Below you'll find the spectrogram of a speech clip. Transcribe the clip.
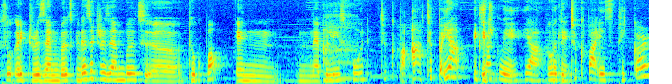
So it resembles. Does it resemble uh, thukpa in Nepalese food? Tukpa. Ah, tukpa. Yeah, exactly. yeah, but the tukpa is thicker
